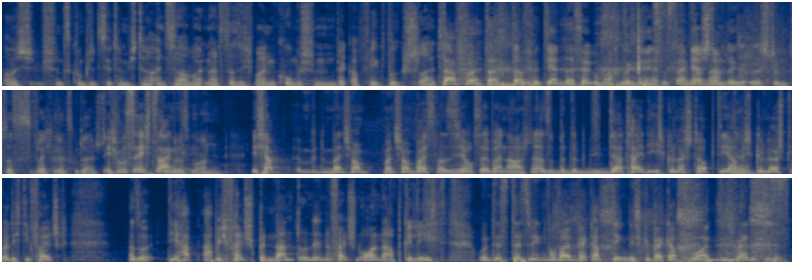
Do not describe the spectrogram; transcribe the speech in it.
aber ich finde es komplizierter, mich da einzuarbeiten, als dass ich meinen komischen Backup-Weg beschreite. Dafür, da, dafür hat Jan das ja gemacht, dann kannst du es einfach ja, stimmt, nachlesen. das, das stimmt. Das ist vielleicht ein ganz guter Einstieg. Ich muss echt sagen, das ich habe manchmal, manchmal beißt man sich ja auch selber in den Arsch. Ne? Also die Datei, die ich gelöscht habe, die habe Ja. ich gelöscht, weil ich die falsch, also die habe hab ich falsch benannt und in den falschen Ordner abgelegt und ist deswegen von meinem Backup-Ding nicht gebackupt worden. Ich meine, das ist,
